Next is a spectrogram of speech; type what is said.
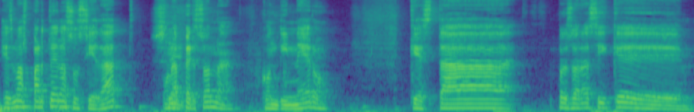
es más parte de la sociedad una persona con dinero, que está, pues ahora sí que,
